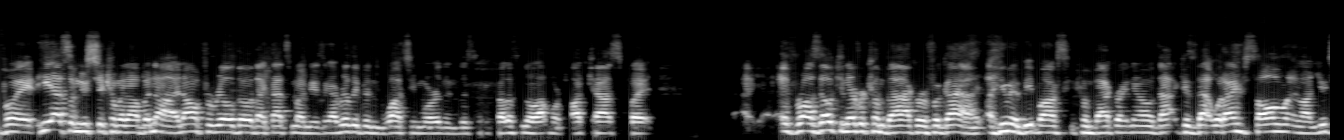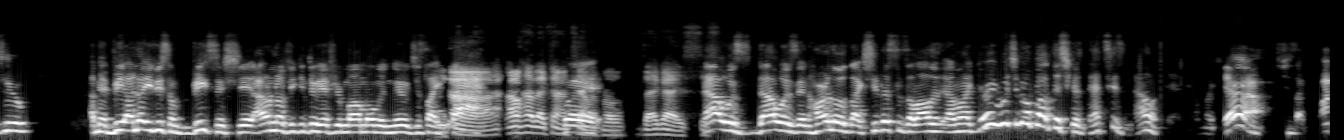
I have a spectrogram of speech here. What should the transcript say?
But he has some new shit coming out. But no, and all for real though, like that's my music. I've really been watching more than listening. I listen to a lot more podcasts. But if Rahzel can ever come back, or if a guy, a, a human beatbox can come back right now, that because that what I saw and on YouTube. I mean, B, I know you do some beats and shit. I don't know if you can do if your mom only knew, just like that. nah, I don't have that kind of talent, bro. That guy's just- That was that was in Harlow. Like she listens a lot. Of, I'm like, Yuri, what you know about this? She goes, that's his mouth. Daddy." I'm like, yeah. She's like, wow.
